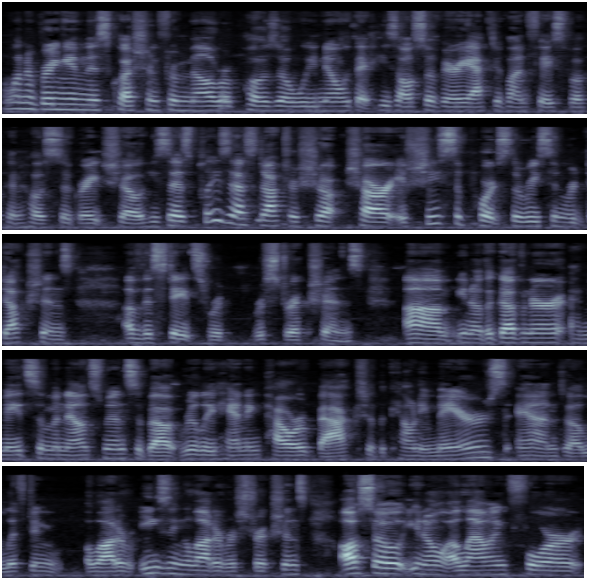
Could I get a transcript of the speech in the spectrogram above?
I want to bring in this question from Mel Raposo. We know that he's also very active on Facebook and hosts a great show. He says, please ask Dr. Char if she supports the recent reductions of the state's re- restrictions. Um, you know, the governor had made some announcements about really handing power back to the county mayors and uh, lifting a lot of, easing a lot of restrictions. Also, you know, allowing for,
